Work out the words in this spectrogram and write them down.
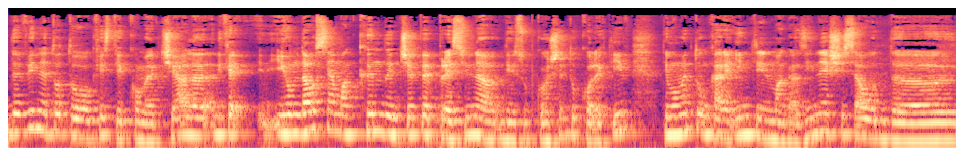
devine tot o chestie comercială. Adică eu îmi dau seama când începe presiunea din subconștientul colectiv, din momentul în care intri în magazine și se aud uh,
